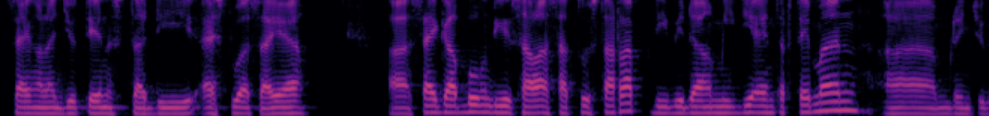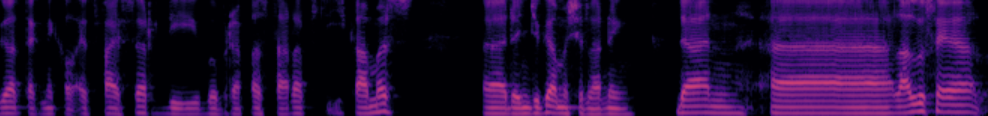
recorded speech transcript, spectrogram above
saya ngelanjutin studi S2 saya. Uh, saya gabung di salah satu startup di bidang media entertainment um, dan juga technical advisor di beberapa startup di e-commerce uh, dan juga machine learning. Dan uh, lalu saya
